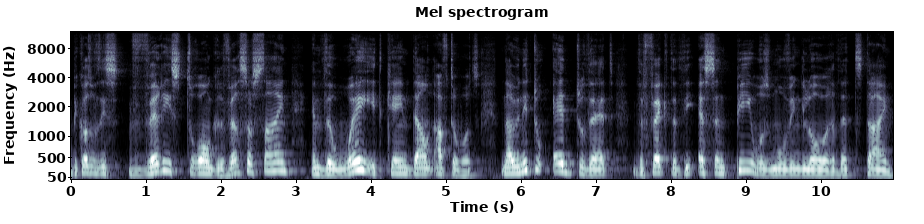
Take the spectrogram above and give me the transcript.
Because of this very strong reversal sign and the way it came down afterwards. Now you need to add to that the fact that the S&P was moving lower that time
